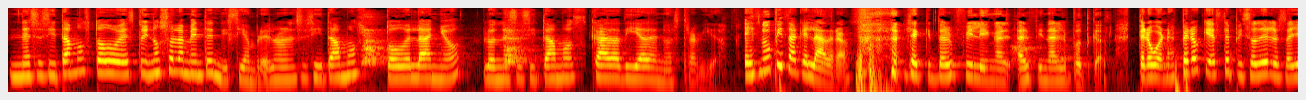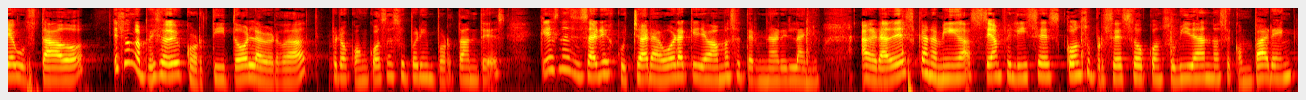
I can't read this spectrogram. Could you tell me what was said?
Necesitamos todo esto y no solamente en diciembre, lo necesitamos todo el año, lo necesitamos cada día de nuestra vida. Snoopy que ladra. Le quitó el feeling al, al final del podcast. Pero bueno, espero que este episodio les haya gustado. Es un episodio cortito, la verdad, pero con cosas súper importantes que es necesario escuchar ahora que ya vamos a terminar el año. Agradezcan, amigas, sean felices con su proceso, con su vida, no se comparen,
